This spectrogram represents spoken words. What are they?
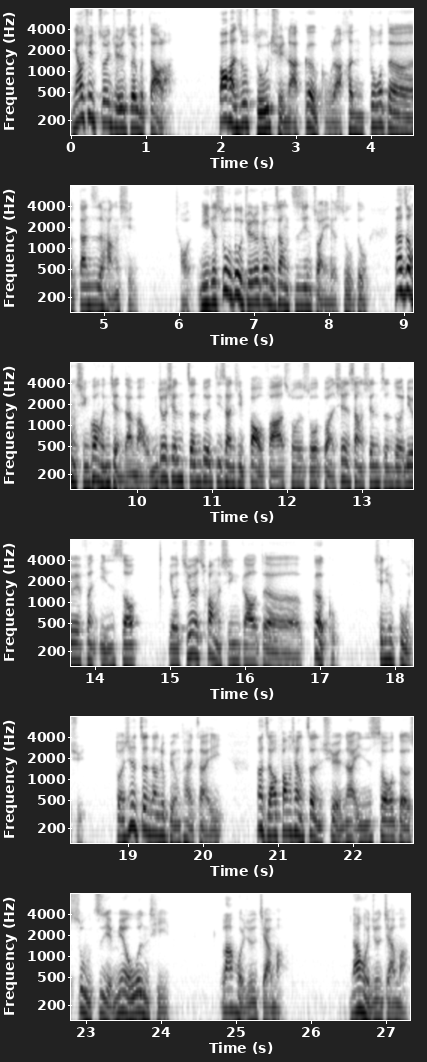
你要去追，绝对追不到啦。包含说族群啦、个股啦，很多的单日行情。哦，你的速度绝对跟不上资金转移的速度。那这种情况很简单嘛，我们就先针对第三季爆发，所以说短线上先针对六月份营收有机会创新高的个股，先去布局。短线的震荡就不用太在意。那只要方向正确，那营收的数字也没有问题，拉回就是加码，拉回就是加码。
